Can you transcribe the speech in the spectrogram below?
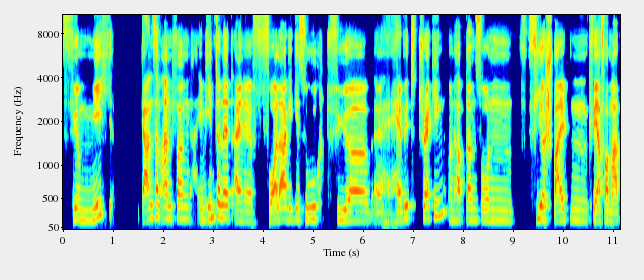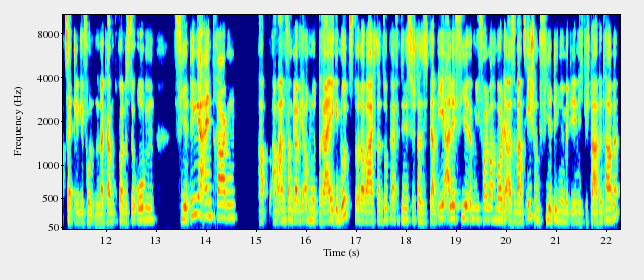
für mich ganz am Anfang im Internet eine Vorlage gesucht für äh, Habit Tracking und habe dann so einen vier Spalten Querformatzettel gefunden. Da kann, konntest du oben vier Dinge eintragen. Hab am Anfang, glaube ich, auch nur drei genutzt oder war ich dann so perfektionistisch, dass ich dann eh alle vier irgendwie voll machen wollte. Also waren es eh schon vier Dinge, mit denen ich gestartet habe.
